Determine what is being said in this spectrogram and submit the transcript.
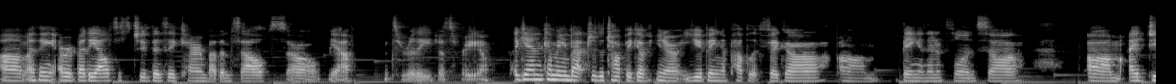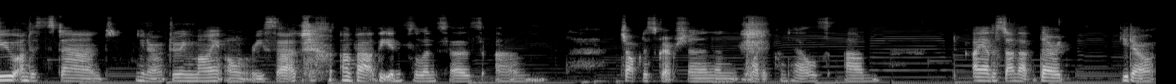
um, i think everybody else is too busy caring about themselves so yeah it's really just for you again coming back to the topic of you know you being a public figure um, being an influencer um, I do understand, you know, doing my own research about the influencers um, job description and what it entails. Um, I understand that there, you know,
